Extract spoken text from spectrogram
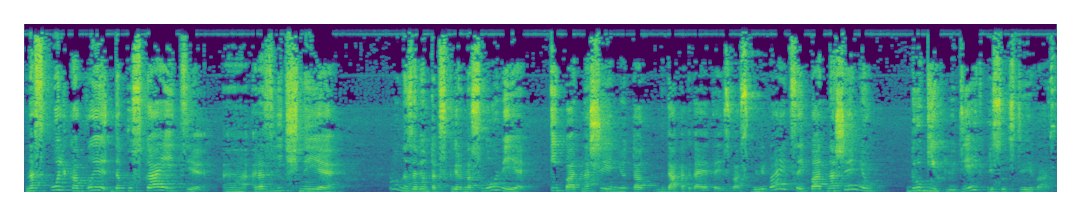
Насколько вы допускаете э, различные, ну, назовем так, сквернословия и по отношению тогда, когда это из вас выливается, и по отношению других людей в присутствии вас.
